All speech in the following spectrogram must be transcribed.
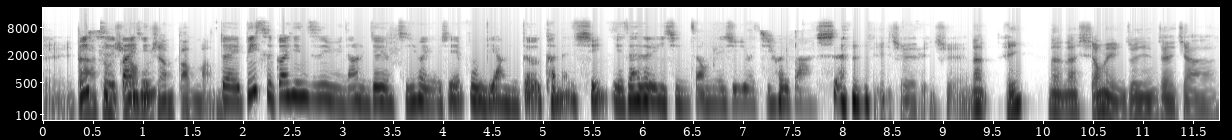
对，彼此关心互相帮忙。对彼此关心之余，然后你就有机会有一些不一样的可能性，也在这个疫情中，也许有机会发生。的确的确。那诶，那那小美，你最近在家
